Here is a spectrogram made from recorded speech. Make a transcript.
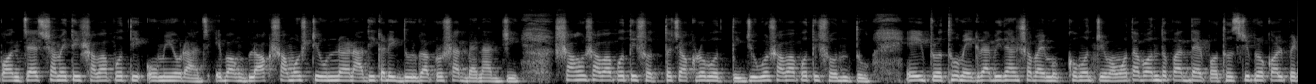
পঞ্চায়েত সমিতির সভাপতি অমিয় রাজ এবং ব্লক সমষ্টি উন্নয়ন আধিকারিক দুর্গাপ্রসাদ ব্যানার্জি সহ সভাপতি সত্য চক্রবর্তী, যুব সভাপতি সন্তু। এই প্রথম এগরা বিধানসভায় মুখ্যমন্ত্রী মমতা বন্দ্যোপাধ্যায়ের পথশ্রী প্রকল্পের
